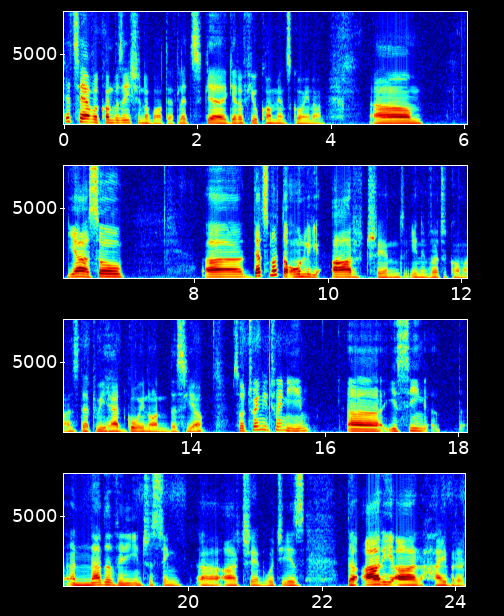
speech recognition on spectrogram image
Let's have a conversation about that. Let's get get a few comments going on. Um, yeah, so uh, that's not the only R trend in inverted commas that we had going on this year. So 2020 uh, is seeing another very interesting uh, R trend, which is the RER hybrid,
